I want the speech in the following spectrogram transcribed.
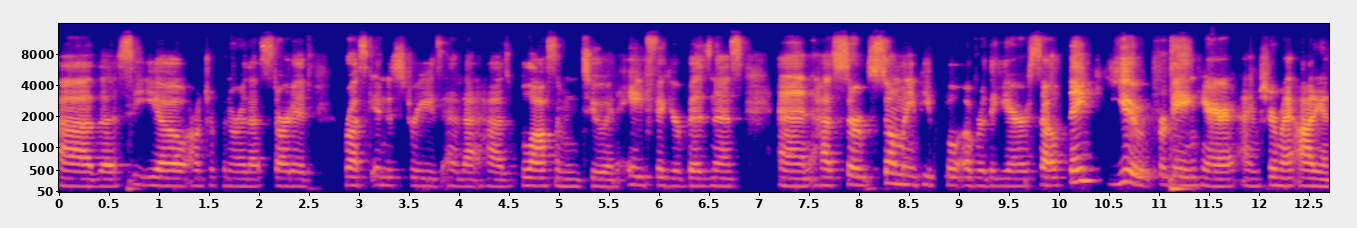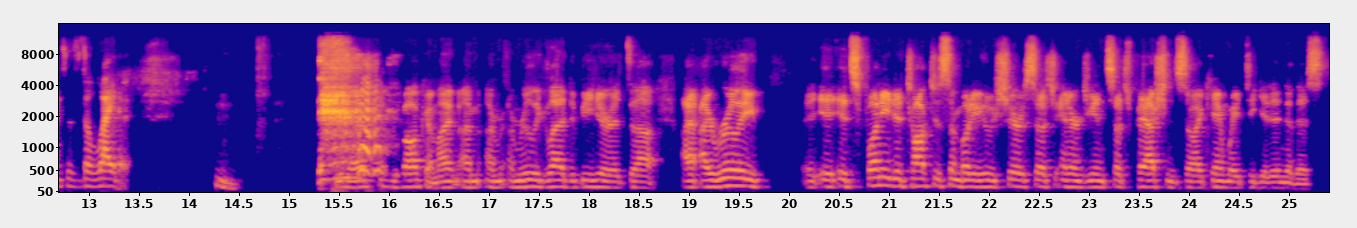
uh, the CEO entrepreneur that started Rusk Industries and that has blossomed to an eight figure business and has served so many people over the years. So thank you for being here. I'm sure my audience is delighted. Hmm. you're welcome. I'm, I'm, I'm really glad to be here. It, uh, I, I really, it, it's funny to talk to somebody who shares such energy and such passion. So I can't wait to get into this.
